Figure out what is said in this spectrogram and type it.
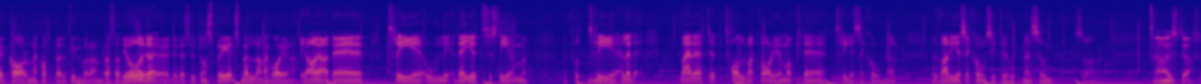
eh, karorna kopplade till varandra? Så att Jo, eh, det- det dessutom spreds mellan akvarierna? Ja, ja, det är tre olika. Det är ju ett system på tre eller det, vad är det? Typ 12 akvarium och det är tre sektioner. Varje sektion sitter ihop med en sump. Så, Ja, just det. Ja. så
